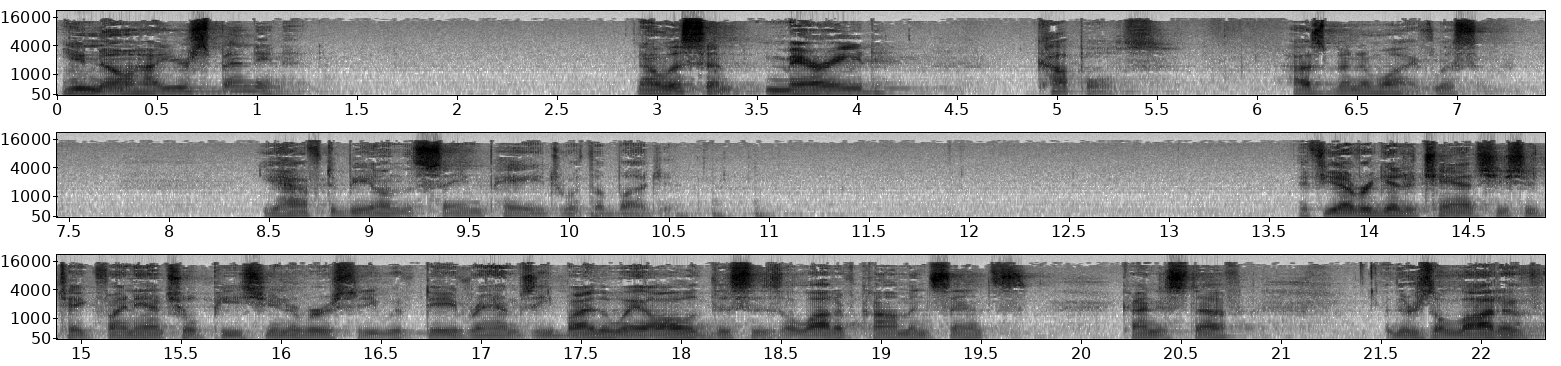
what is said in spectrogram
You know how you're spending it. Now, listen, married couples, husband and wife, listen. You have to be on the same page with a budget. If you ever get a chance, you should take Financial Peace University with Dave Ramsey. By the way, all of this is a lot of common sense kind of stuff. There's a lot of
